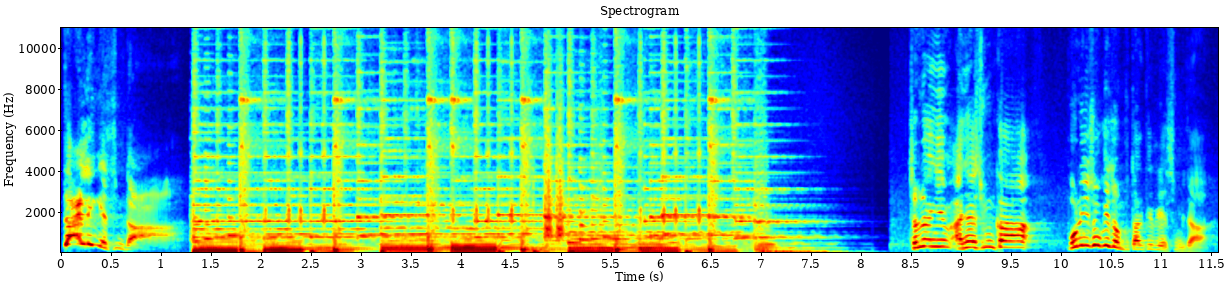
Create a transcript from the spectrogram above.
달리겠습니다. 점장님 안녕하십니까? 본인 소개 좀 부탁드리겠습니다.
